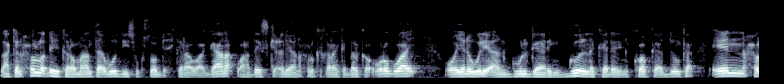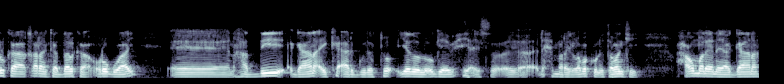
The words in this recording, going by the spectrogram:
laakiin xul la dhihi karo maanta awoodiisa ku soo bixi karaa waa ghana waa hadday iska celiyaan xulka qaranka dalka uruguay oo iyana weli aan guul gaarin goolna ka dhalin koobka adduunka. In xulka qaranka dalka uruguay haddii gaana ay ka aargudato iyadoo la ogyahay wixii ay dhex maray laba kun iyo tobankii waxaa u maleynayaa gaana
